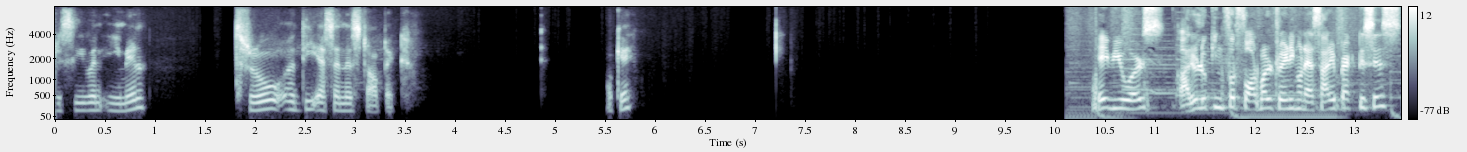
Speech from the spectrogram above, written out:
receive an email through the SNS topic okay Hey viewers, are you looking for formal training on SRE practices?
